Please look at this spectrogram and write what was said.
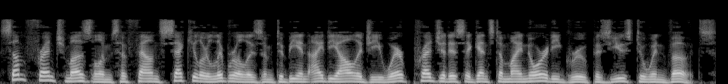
Some French Muslims have found secular liberalism to be an ideology where prejudice against a minority group is used to win votes.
